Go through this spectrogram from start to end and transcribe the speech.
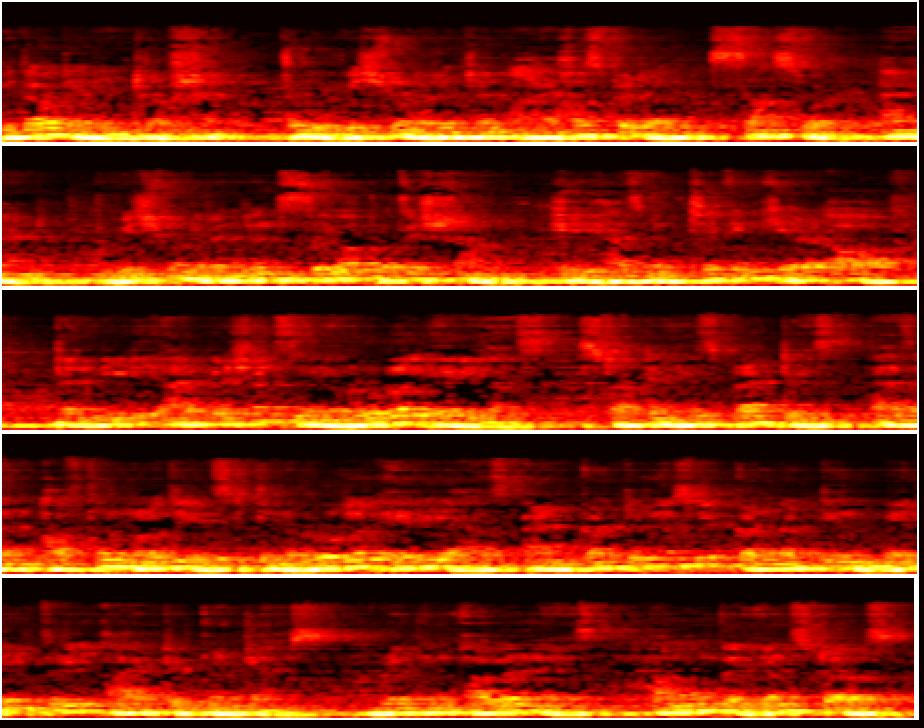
without any interruption. Through Vishwanaranjan Eye Hospital, Saswad and Vishwanaranjan Seva Pratishthan, he has been taking care of the needy eye patients in rural areas, starting his practice as an ophthalmologist in rural areas and continuously conducting many free eye treatment camps bringing awareness among the youngsters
